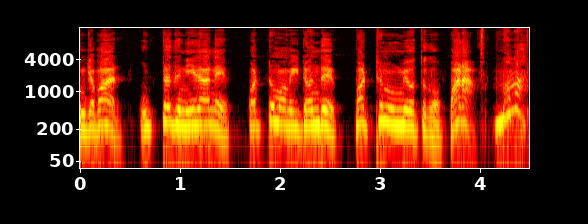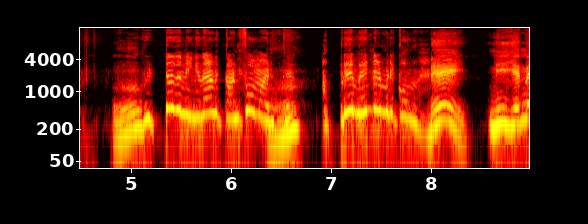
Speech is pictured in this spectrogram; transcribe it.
இங்க பார் விட்டது நீதானே. பட்டு மாமிக்கிட்ட வந்து பட்டுன்னு உண்மை ஒத்துக்கோ. பாடா மாமா விட்டது நீங்க தான் கன்ஃபார்ம் ஆயிடுச்சு அப்படியே மெயின்டைன் பண்ணிக்கோங்க. டேய் நீ என்ன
